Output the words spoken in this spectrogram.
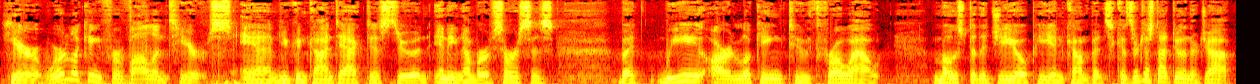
here. We're looking for volunteers, and you can contact us through an, any number of sources. But we are looking to throw out most of the GOP incumbents because they're just not doing their job.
